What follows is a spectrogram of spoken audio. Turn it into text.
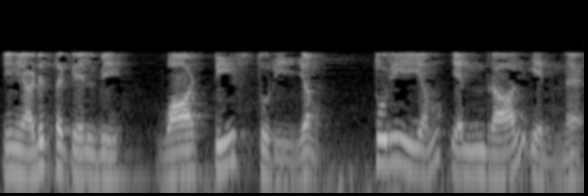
இனி அடுத்த கேள்வி. வாட் இஸ் துரியம்? துரியம் என்றால் என்ன?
